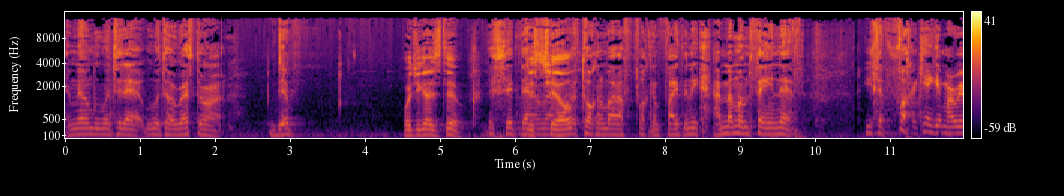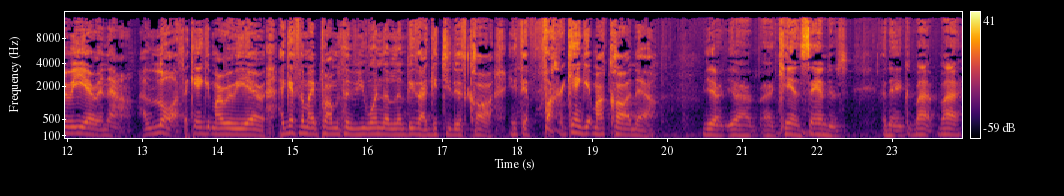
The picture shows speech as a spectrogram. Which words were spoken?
And then we went to that, we went to a restaurant. Yep. What'd you guys do? Just sit down, Just right, chilled? we were talking about our fucking fights. And he, I remember him saying this. He said, "Fuck, I can't get my Riviera now. I lost. I can't get my Riviera. I guess somebody promised if you win the Olympics, I'll get you this car." And he said, "Fuck, I can't get my car now." Yeah, yeah. Uh, Ken Sanders, and then my my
